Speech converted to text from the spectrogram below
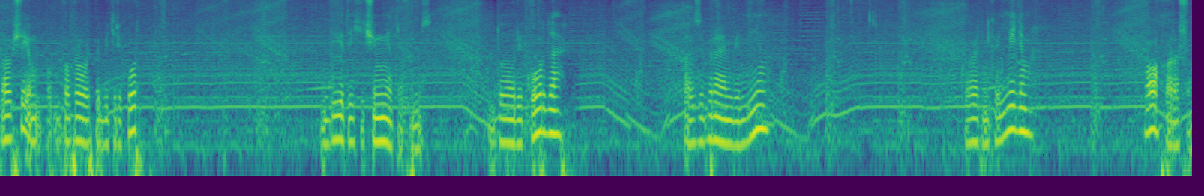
Вообще попробовать побить рекорд. 2000 метров у нас до рекорда. Так, забираем бензин. Аккуратненько едем. О, хорошо.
